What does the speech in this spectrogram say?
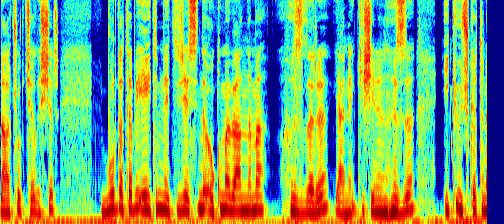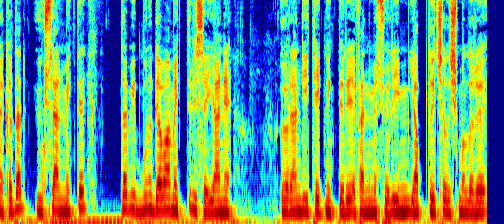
daha çok çalışır. Burada tabii eğitim neticesinde okuma ve anlama hızları yani kişinin hızı 2-3 katına kadar yükselmekte. Tabii bunu devam ettirirse yani öğrendiği teknikleri efendime söyleyeyim yaptığı çalışmaları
